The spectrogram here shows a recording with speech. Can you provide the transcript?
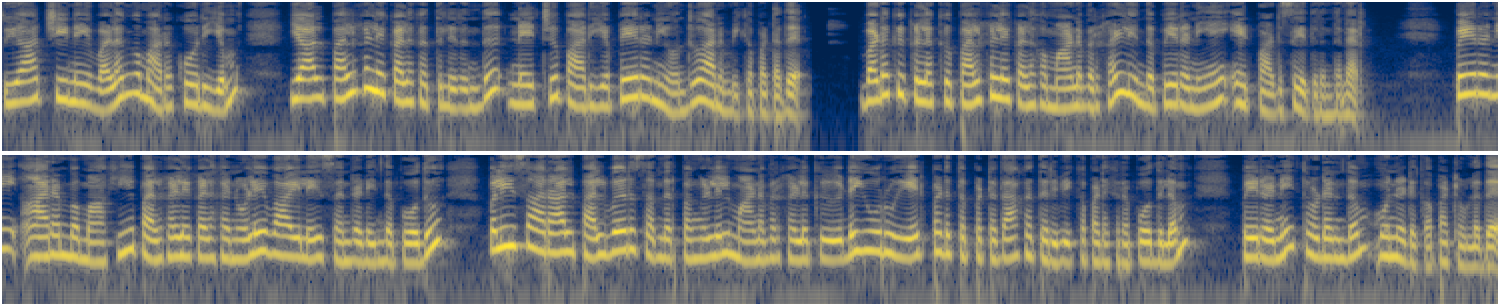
சுயாட்சியினை வழங்குமாறு கோரியும் யாழ் பல்கலைக்கழகத்திலிருந்து நேற்று பாரிய பேரணி ஒன்று ஆரம்பிக்கப்பட்டது. வடக்கு கிழக்கு பல்கலைக்கழக மாணவர்கள் இந்த பேரணியை ஏற்பாடு செய்திருந்தனர். பேரணி ஆரம்பமாகி பல்கலைக்கழக நுழைவாயிலை சென்றடைந்த போது போலீசாரால் பல்வேறு சந்தர்ப்பங்களில் மாணவர்களுக்கு இடையூறு ஏற்படுத்தப்பட்டதாக தெரிவிக்கப்படுகிற போதிலும் பேரணி தொடர்ந்தும் முன்னெடுக்கப்பட்டுள்ளது.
